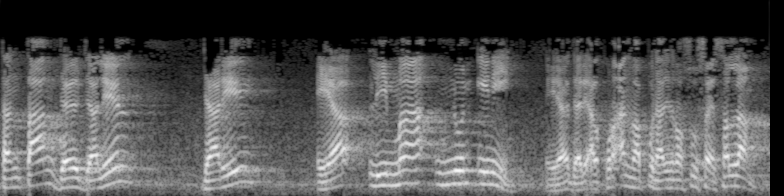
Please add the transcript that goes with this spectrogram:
tentang dalil-dalil dari ya lima nun ini ya dari Al-Qur'an maupun hadis Rasul SAW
